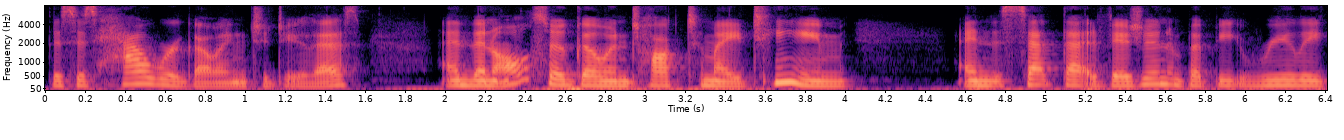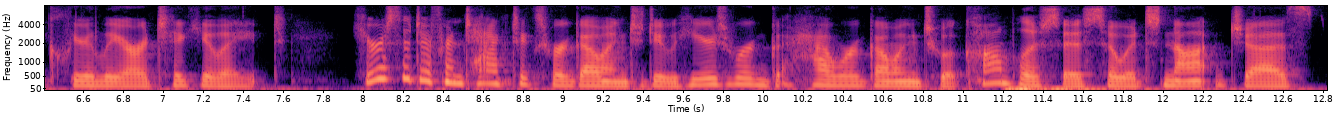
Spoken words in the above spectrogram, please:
This is how we're going to do this. And then also go and talk to my team and set that vision, but be really clearly articulate. Here's the different tactics we're going to do. Here's where, how we're going to accomplish this. So it's not just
